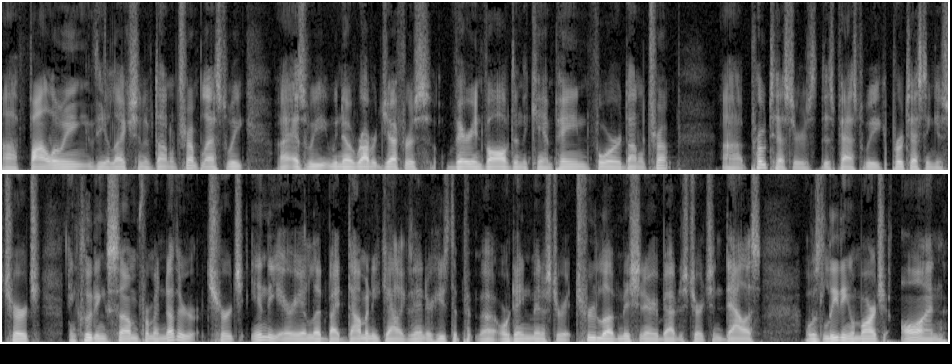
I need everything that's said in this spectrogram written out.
Uh, following the election of Donald Trump last week, uh, as we, we know, Robert Jeffress very involved in the campaign for Donald Trump uh, protesters this past week protesting his church, including some from another church in the area led by Dominique Alexander. He's the uh, ordained minister at True Love Missionary Baptist Church in Dallas. Was leading a march on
